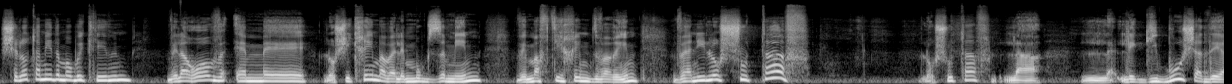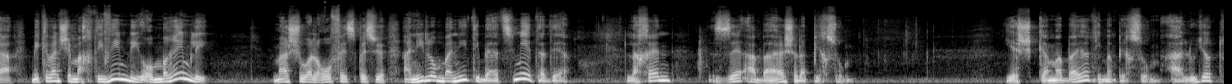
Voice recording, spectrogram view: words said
שלא תמיד הם אובייקטיביים ולרוב הם אה, לא שקרים אבל הם מוגזמים ומבטיחים דברים ואני לא שותף לא שותף לגיבוש הדעה, מכיוון שמכתיבים לי, אומרים לי משהו על רופא ספציפי, אני לא בניתי בעצמי את הדעה. לכן זה הבעיה של הפרסום. יש כמה בעיות עם הפרסום, העלויות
